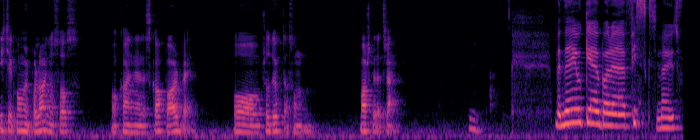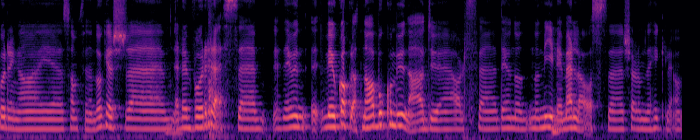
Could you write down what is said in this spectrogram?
ikke kommer på land hos oss og kan eh, skape arbeid og produkter som markedet trenger. Men det er jo ikke bare fisk som er utfordringa i eh, samfunnet deres, eh, eller våres. vi er jo ikke akkurat nabokommuner, du Alf. Det er jo noen, noen mil imellom oss, selv om det er hyggelig å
